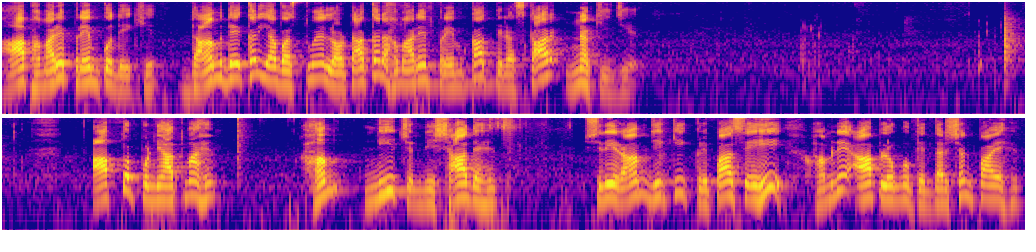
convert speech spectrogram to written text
आप हमारे प्रेम को देखिए। दाम देकर या वस्तुएँ लौटाकर हमारे प्रेम का तिरस्कार न कीजिए। आप तो पुण्यात्मा हैं। हम नीच निषाद हैं। श्री राम जी की कृपा से ही हमने आप लोगों के दर्शन पाए हैं।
